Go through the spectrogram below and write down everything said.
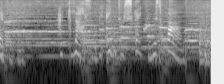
Everything. At last we'll be able to escape from this farm.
